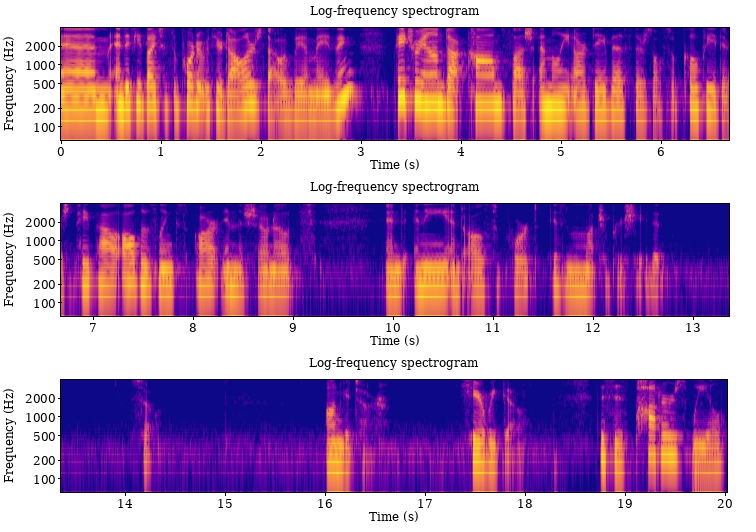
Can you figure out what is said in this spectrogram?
Um, and if you'd like to support it with your dollars, that would be amazing. Patreon.com slash Emily R. Davis. There's also Ko-fi, there's PayPal. All those links are in the show notes. And any and all support is much appreciated. So, on guitar, here we go. This is Potter's Wheel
